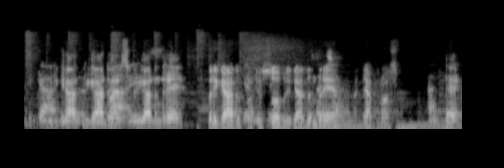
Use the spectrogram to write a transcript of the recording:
Obrigado. Obrigado, obrigado, Anderson. Obrigado, André. Obrigado, Obrigada, professor. Gente. Obrigado, André. Tchau, tchau. Até a próxima. Até.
